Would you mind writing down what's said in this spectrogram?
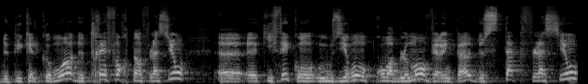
depuis quelques mois, de très forte inflation, euh, qui fait que nous irons probablement vers une période de stagflation euh,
